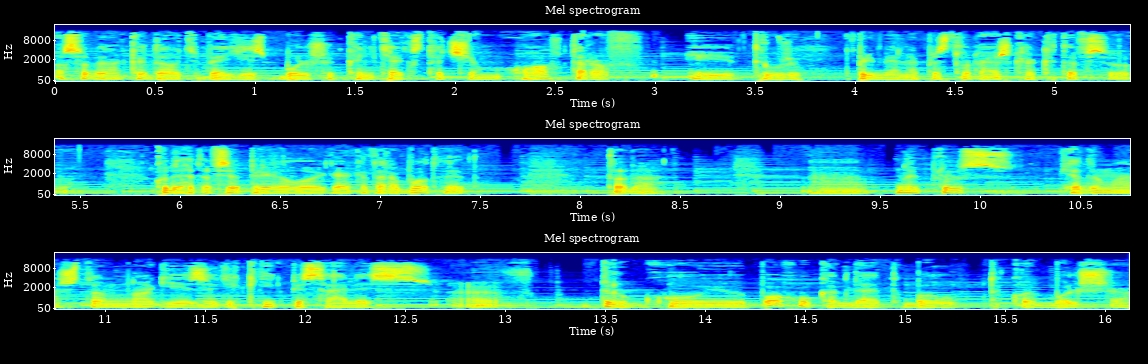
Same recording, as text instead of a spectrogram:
особенно когда у тебя есть больше контекста, чем у авторов, и ты уже примерно представляешь, как это все, куда это все привело и как это работает, то да. А, ну и плюс, я думаю, что многие из этих книг писались э, в другую эпоху, когда это был такой больше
